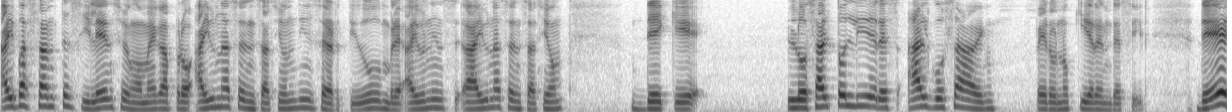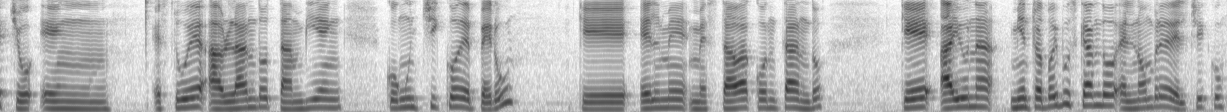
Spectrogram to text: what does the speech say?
hay bastante silencio en Omega Pro. Hay una sensación de incertidumbre. Hay una, hay una sensación de que los altos líderes algo saben, pero no quieren decir. De hecho, en, estuve hablando también con un chico de Perú que él me, estaba contando que hay una... Mientras voy buscando el nombre del chico,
